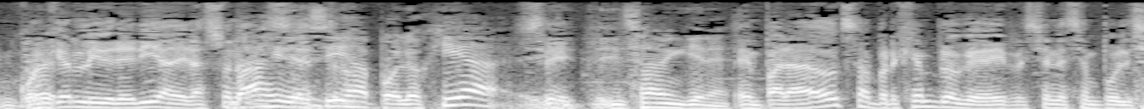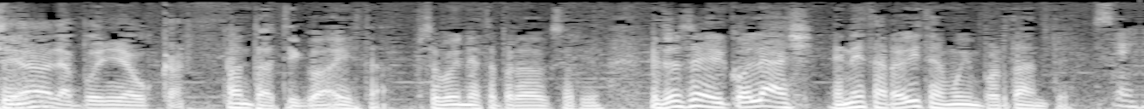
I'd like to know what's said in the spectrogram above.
En cualquier librería de la zona Vas y decís centro. apología y- Sí. y, saben quién es. En Paradoxa, por ejemplo, que ahí recién le hacían publicidad, Sí. la pueden ir a buscar. Fantástico, ahí está. Se puede ir hasta paradoxa arriba. Entonces el collage en esta revista es muy importante. Sí.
